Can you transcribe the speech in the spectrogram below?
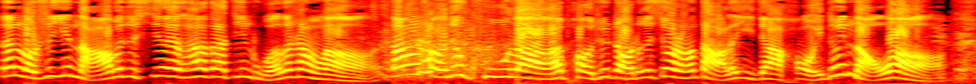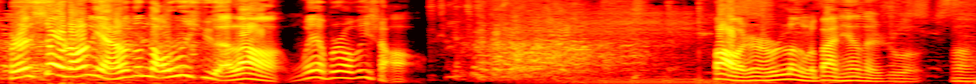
但老师一拿吧，就吸在他大金镯子上了，当场就哭了，还跑去找这个校长打了一架，好一顿挠啊，把人校长脸上都挠出血了，我也不知道为啥。”爸爸这时候愣了半天，才说：“啊，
